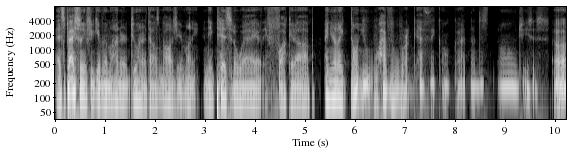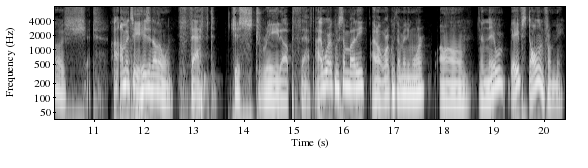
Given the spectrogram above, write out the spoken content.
especially if you give them a hundred, two hundred thousand dollars of your money and they piss it away or they fuck it up. And you're like, don't you have the work ethic? Oh God, no, this, oh Jesus. Oh shit. I, I'm going to tell you, here's another one. Theft. Just straight up theft. I work with somebody. I don't work with them anymore. Um, and they they've stolen from me.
